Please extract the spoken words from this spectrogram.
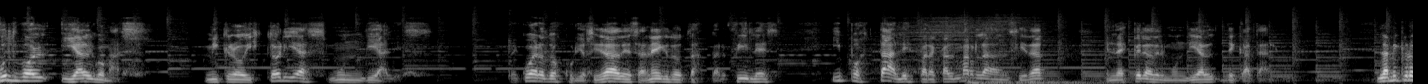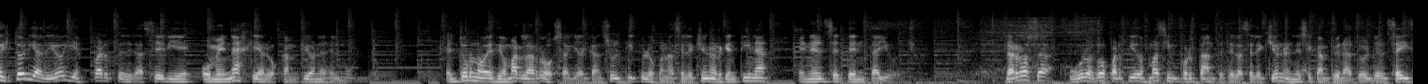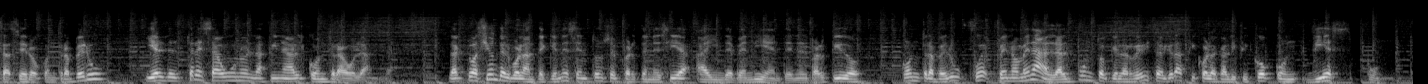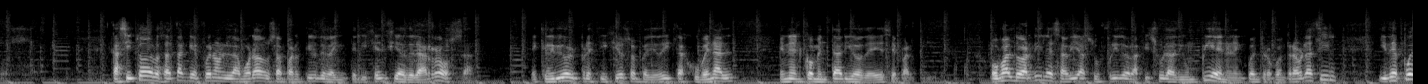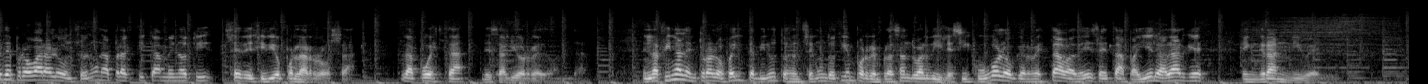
Fútbol y algo más. Microhistorias mundiales. Recuerdos, curiosidades, anécdotas, perfiles y postales para calmar la ansiedad en la espera del Mundial de Qatar. La microhistoria de hoy es parte de la serie Homenaje a los campeones del mundo. El turno es de Omar La Rosa, que alcanzó el título con la selección argentina en el 78. La Rosa jugó los dos partidos más importantes de la selección en ese campeonato, el del 6 a 0 contra Perú y el del 3 a 1 en la final contra Holanda. La actuación del volante, que en ese entonces pertenecía a Independiente en el partido contra Perú, fue fenomenal, al punto que la revista El Gráfico la calificó con 10 puntos. Casi todos los ataques fueron elaborados a partir de la inteligencia de la Rosa, escribió el prestigioso periodista Juvenal en el comentario de ese partido. Osvaldo Ardiles había sufrido la fisura de un pie en el encuentro contra Brasil y después de probar Alonso en una práctica, Menotti se decidió por la rosa. La apuesta le salió redonda. En la final entró a los 20 minutos del segundo tiempo reemplazando Ardiles y jugó lo que restaba de esa etapa y era alargue en gran nivel.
